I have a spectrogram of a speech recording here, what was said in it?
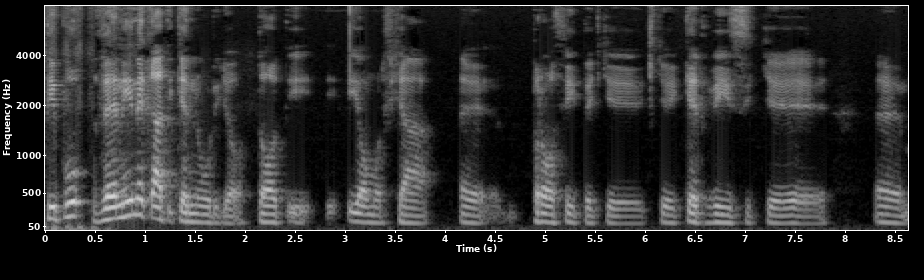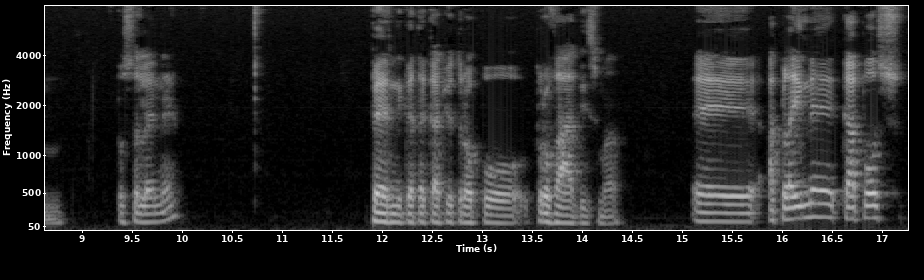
τύπου δεν είναι κάτι καινούριο το ότι η ομορφιά ε, προωθείται και, και κερδίζει και ε, πώς το λένε παίρνει κατά κάποιο τρόπο προβάδισμα. Ε, απλά είναι κάπως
